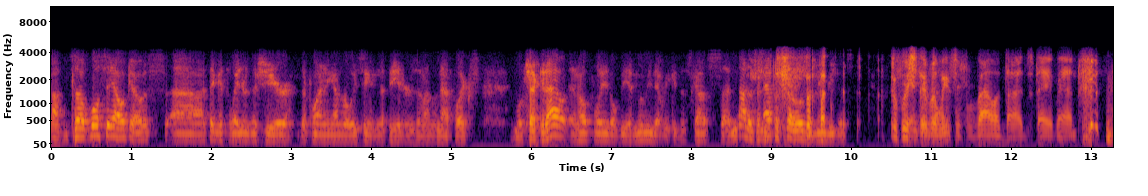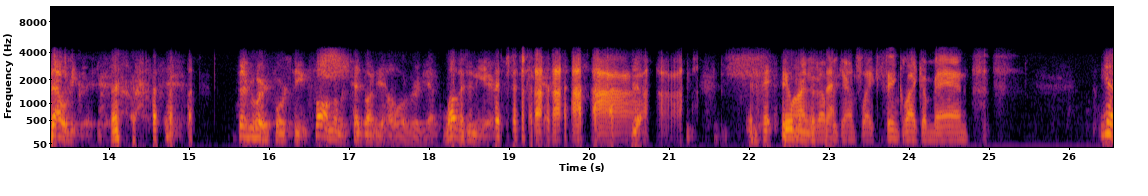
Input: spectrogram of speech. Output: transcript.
Um, so we'll see how it goes. Uh, I think it's later this year. They're planning on releasing it in the theaters and on the Netflix. We'll check it out, and hopefully it'll be a movie that we can discuss, uh, not as an episode, but maybe just I wish they released it for Valentine's Day, man. that would be great. February 14th. Fall in love with Ted Bundy all over again. Love is in the air. He'll Line bring it up snack. against like Think Like a Man. Yeah,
